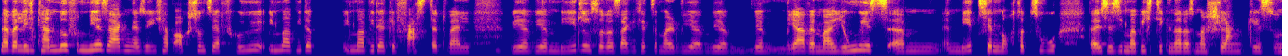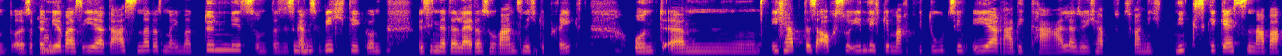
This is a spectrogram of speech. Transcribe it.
Na, weil ich kann nur von mir sagen, also ich habe auch schon sehr früh immer wieder immer wieder gefastet, weil wir, wir Mädels oder sage ich jetzt einmal, wir, wir, wir, ja, wenn man jung ist, ähm, ein Mädchen noch dazu, da ist es immer wichtig, ne, dass man schlank ist. Und also bei ja. mir war es eher das, ne, dass man immer dünn ist und das ist mhm. ganz wichtig. Und wir sind ja da leider so wahnsinnig geprägt. Und ähm, ich habe das auch so ähnlich gemacht wie du, eher radikal. Also ich habe zwar nicht nichts gegessen, aber,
